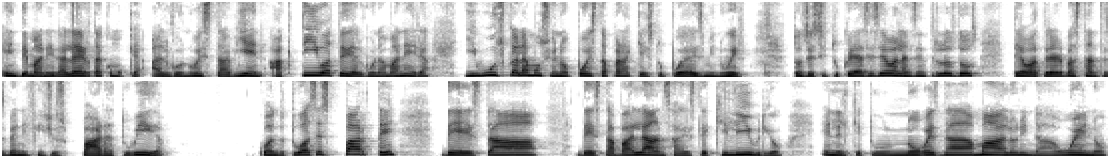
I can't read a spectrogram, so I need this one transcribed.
eh, de manera alerta como que algo no está bien, actívate de alguna manera y busca la emoción opuesta para que esto pueda disminuir. Entonces, si tú creas ese balance entre los dos, te va a traer bastantes beneficios para tu vida. Cuando tú haces parte de esta, de esta balanza, de este equilibrio en el que tú no ves nada malo ni nada bueno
